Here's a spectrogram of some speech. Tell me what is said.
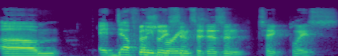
um, it definitely especially brings, since it doesn't take place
